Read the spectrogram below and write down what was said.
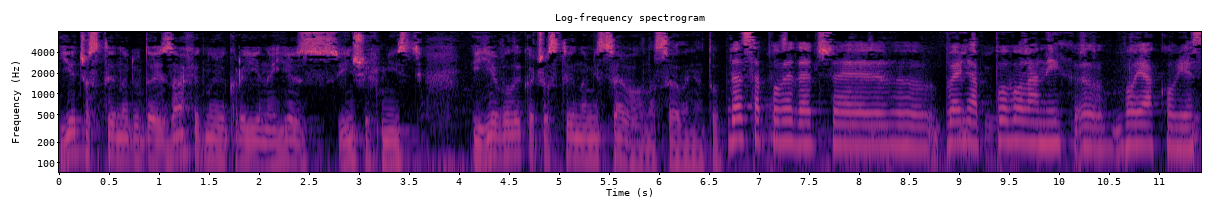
Є частина людей з західної країни, є з інших місць. і є велика частина місцевого населення. Тобто... Dá sa povedať, že veľa povolaných vojakov je z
